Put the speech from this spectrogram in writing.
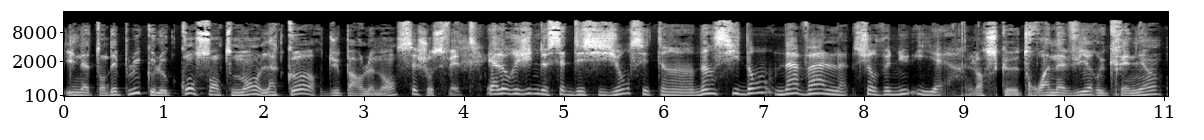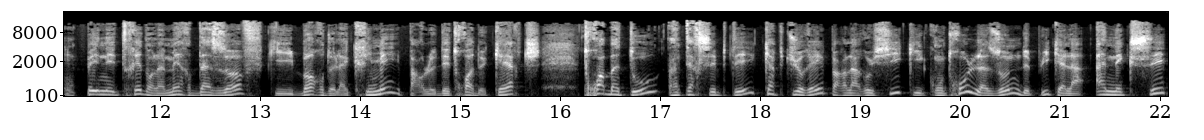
Il n'attendait plus que le consentement, l'accord du Parlement. C'est chose faite. Et à l'origine de cette décision, c'est un incident naval survenu hier. Lorsque trois navires ukrainiens ont pénétré dans la mer d'Azov qui borde la Crimée par le détroit de Kerch, trois bateaux interceptés, capturés par la Russie qui contrôle la zone depuis qu'elle a annexé,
